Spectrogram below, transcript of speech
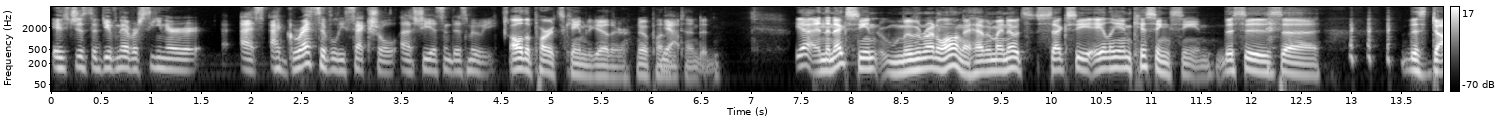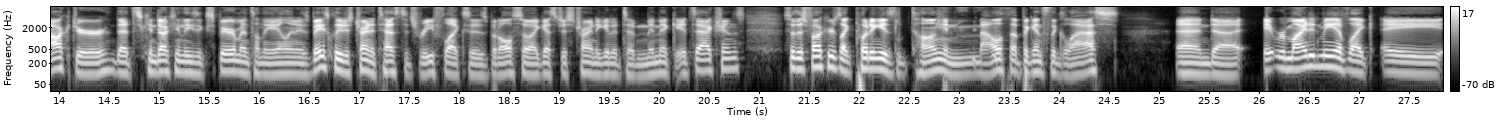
It's just that you've never seen her as aggressively sexual as she is in this movie. All the parts came together. No pun Yeah. intended. Yeah, and the next scene, moving right along, I have in my notes, sexy alien kissing scene. This is uh, this doctor that's conducting these experiments on the alien is basically just trying to test its reflexes, but also, I guess, just trying to get it to mimic its actions. So this fucker's like putting his tongue and mouth up against the glass, and uh, it reminded me of like a,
